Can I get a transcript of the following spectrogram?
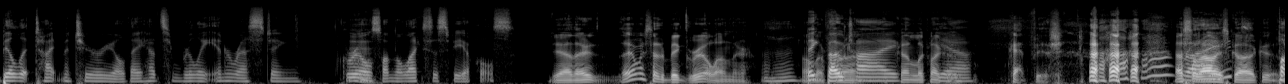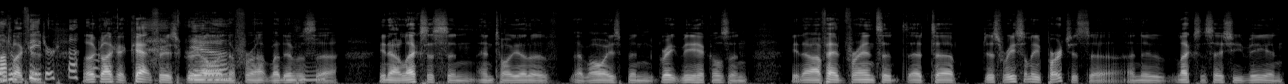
billet type material. They had some really interesting grills Hmm. on the Lexus vehicles. Yeah, they they always had a big grill on there. Mhm. on Big bow front. tie, Kind of looked like yeah. a catfish. That's what I always Right. call it. It Bottom like feeder. A, looked like a catfish grill Yeah. Mm-hmm. in the front, but it was, uh, you know, Lexus and, and Toyota have, have always been great vehicles, and you know, I've had friends that that uh, just recently purchased a, a new Lexus SUV, and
